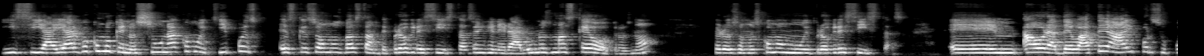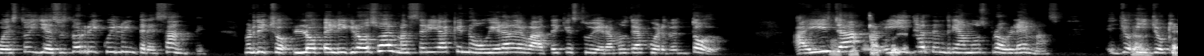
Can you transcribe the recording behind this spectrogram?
y si hay algo como que nos una como equipo es, es que somos bastante progresistas en general, unos más que otros, ¿no? pero somos como muy progresistas. Em, ahora, debate hay, por supuesto, y eso es lo rico y lo interesante. Hemos dicho, lo peligroso además sería que no hubiera debate y que estuviéramos de acuerdo en todo. Ahí ya, ahí ya tendríamos problemas. Yo, Y yo creo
